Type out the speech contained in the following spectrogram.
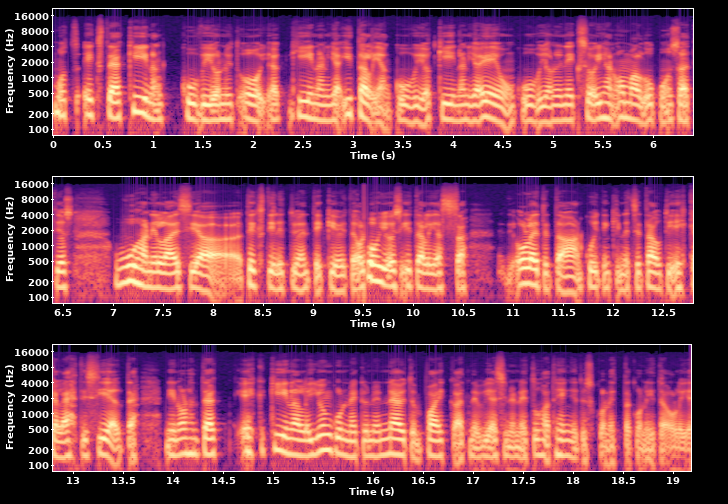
Mutta eikö tämä Kiinan kuvio nyt ole, ja Kiinan ja Italian kuvio, Kiinan ja EUn kuvio, niin eikö se ole ihan oma lukunsa, että jos wuhanilaisia tekstiilityöntekijöitä on Pohjois-Italiassa, oletetaan kuitenkin, että se tauti ehkä lähti sieltä, niin onhan tämä ehkä Kiinalle jonkunnäköinen näytön paikka, että ne vie sinne ne tuhat hengityskonetta, kun niitä oli.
